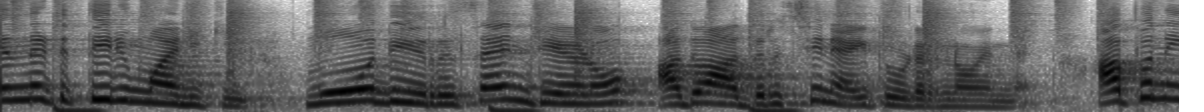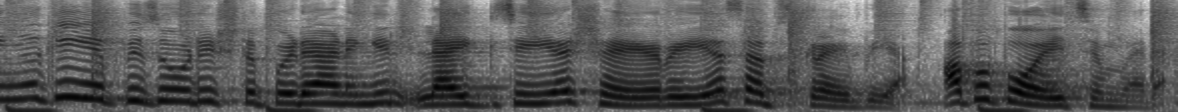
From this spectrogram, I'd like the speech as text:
എന്നിട്ട് തീരുമാനിക്കും മോദി റിസൈൻ ചെയ്യണോ അതോ അദൃശ്യനായി തുടരണോ എന്ന്. അപ്പോൾ നിങ്ങൾക്ക് ഈ എപ്പിസോഡ് ഇഷ്ടപ്പെടുകയാണെങ്കിൽ ലൈക്ക് ചെയ്യുക ഷെയർ ചെയ്യുക സബ്സ്ക്രൈബ് ചെയ്യുക. അപ്പോൾ പോയച്ചും വരാം.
